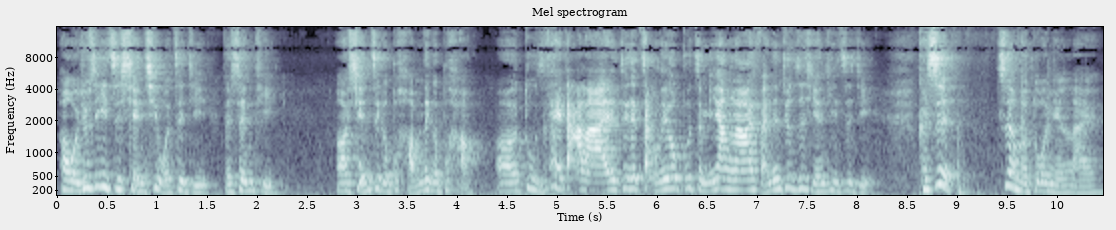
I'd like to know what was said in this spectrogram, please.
好，我就是一直嫌弃我自己的身体，啊，嫌这个不好，那个不好，呃，肚子太大啦，这个长得又不怎么样啦，反正就是嫌弃自己。可是。这么多年来，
